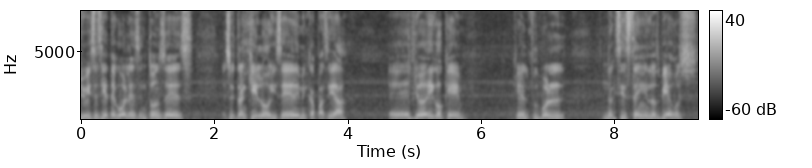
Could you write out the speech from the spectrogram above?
yo hice 7 goles, entonces estoy tranquilo y sé de mi capacidad. Eh, yo digo que, que el fútbol no existen los viejos,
